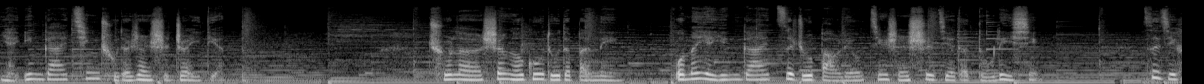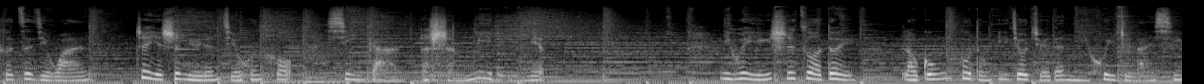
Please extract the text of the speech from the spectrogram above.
也应该清楚地认识这一点。除了生而孤独的本领，我们也应该自主保留精神世界的独立性。自己和自己玩，这也是女人结婚后性感而神秘的一面。你会吟诗作对，老公不懂，依旧觉得你蕙质兰心；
